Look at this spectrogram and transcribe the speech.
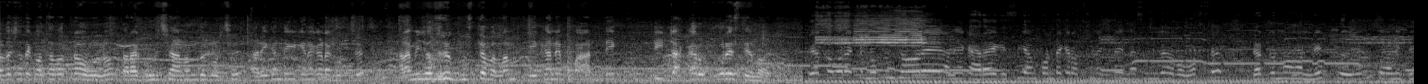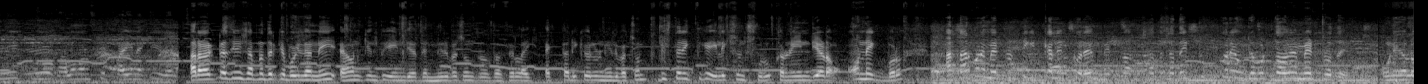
তাদের সাথে কথাবার্তাও হলো, তারা ঘুরছে, আনন্দ করছে, আর এখান থেকে কেনাকাটা করছে। আর আমি যতটুকু বুঝতে পারলাম, এখানে পার ডে কোটি টাকার উপরে সেল হয় এত বড় একটা নতুন শহরে আমি একা হারাই গেছি, আমি কন্ট্যাক্টের অপশন হোয়াটসঅ্যাপ যার জন্য আমার নেট প্রয়োজন কোনো ভালো মানুষকে পাই নাকি আর আরেকটা জিনিস আপনাদেরকে বললাম নেই, এখন কিন্তু ইন্ডিয়াতে নির্বাচন চলতেছে লাইক এক তারিখে হলো নির্বাচন, বিশ তারিখ থেকে ইলেকশন শুরু, কারণ ইন্ডিয়াটা অনেক বড়। আর তারপরে মেট্রোর টিকিট কালেক্ট করে মেট্রোর সাথে সাথে টুক করে উঠে পড়তে হবে মেট্রোতে উনি হলো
